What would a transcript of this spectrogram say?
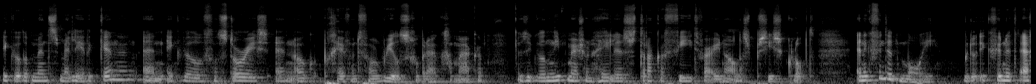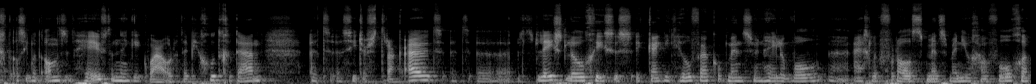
Ik wil dat mensen mij leren kennen en ik wil van stories en ook op een gegeven moment van reels gebruik gaan maken. Dus ik wil niet meer zo'n hele strakke feed waarin alles precies klopt. En ik vind het mooi. Ik bedoel, ik vind het echt, als iemand anders het heeft, dan denk ik, wauw, dat heb je goed gedaan. Het uh, ziet er strak uit, het, uh, het, leest logisch. Dus ik kijk niet heel vaak op mensen hun hele wol. Uh, eigenlijk vooral als mensen mij nieuw gaan volgen.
